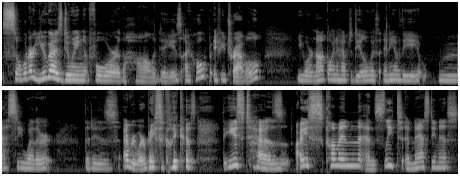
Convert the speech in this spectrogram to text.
So what are you guys doing for the holidays? I hope if you travel, you are not going to have to deal with any of the messy weather that is everywhere, basically, because the east has ice coming and sleet and nastiness,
